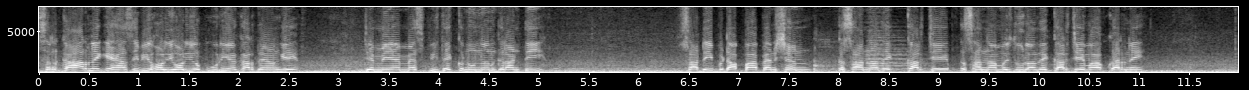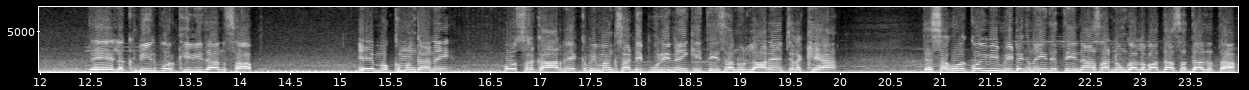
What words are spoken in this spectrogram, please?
ਸਰਕਾਰ ਨੇ ਕਿਹਾ ਸੀ ਵੀ ਹੌਲੀ ਹੌਲੀ ਉਹ ਪੂਰੀਆਂ ਕਰ ਦੇਵਾਂਗੇ। ਜਿਵੇਂ ਐਮਐਸਪੀ ਤੇ ਕਾਨੂੰਨਨ ਗਰੰਟੀ, ਸਾਡੀ ਬੁਢਾਪਾ ਪੈਨਸ਼ਨ, ਕਿਸਾਨਾਂ ਦੇ ਕਰਜ਼ੇ, ਕਿਸਾਨਾਂ ਮਜ਼ਦੂਰਾਂ ਦੇ ਕਰਜ਼ੇ ਮਾਫ ਕਰਨੇ ਤੇ ਲਖਬੀਰਪੁਰ ਖੀਰੀ ਦਾ ਇਨਸਾਫ। ਇਹ ਮੁੱਖ ਮੰਗਾਂ ਨੇ। ਉਹ ਸਰਕਾਰ ਨੇ ਇੱਕ ਵੀ ਮੰਗ ਸਾਡੀ ਪੂਰੀ ਨਹੀਂ ਕੀਤੀ, ਸਾਨੂੰ ਲਾਰਿਆਂ 'ਚ ਰੱਖਿਆ ਤੇ ਸਗੋਂ ਕੋਈ ਵੀ ਮੀਟਿੰਗ ਨਹੀਂ ਦਿੱਤੀ, ਨਾ ਸਾਨੂੰ ਗੱਲਬਾਤ ਦਾ ਸੱਦਾ ਦਿੱਤਾ।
